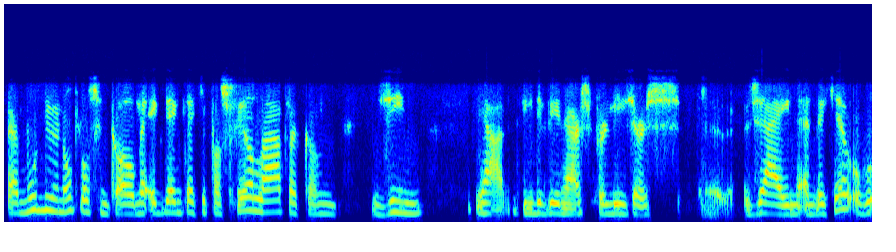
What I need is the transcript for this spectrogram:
er moet nu een oplossing komen. Ik denk dat je pas veel later kan zien ja, wie de winnaars, verliezers uh, zijn. En weet je,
